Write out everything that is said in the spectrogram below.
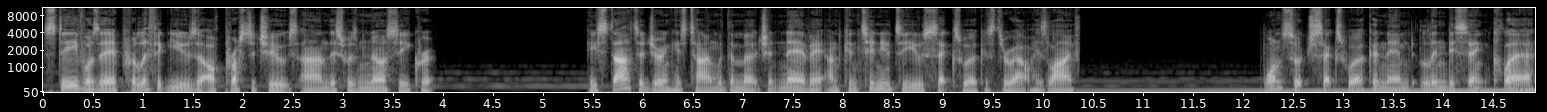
Steve was a prolific user of prostitutes, and this was no secret. He started during his time with the Merchant Navy and continued to use sex workers throughout his life. One such sex worker, named Lindy St. Clair,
